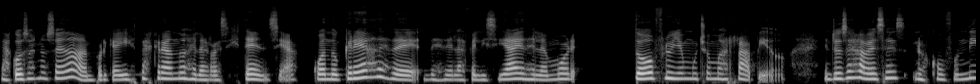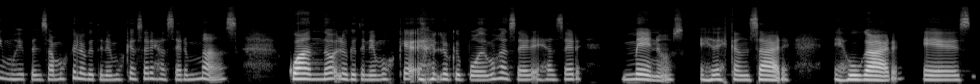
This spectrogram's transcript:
las cosas no se dan porque ahí estás creando desde la resistencia. Cuando creas desde, desde la felicidad y desde el amor, todo fluye mucho más rápido. Entonces a veces nos confundimos y pensamos que lo que tenemos que hacer es hacer más, cuando lo que tenemos que, lo que podemos hacer es hacer menos, es descansar, es jugar, es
